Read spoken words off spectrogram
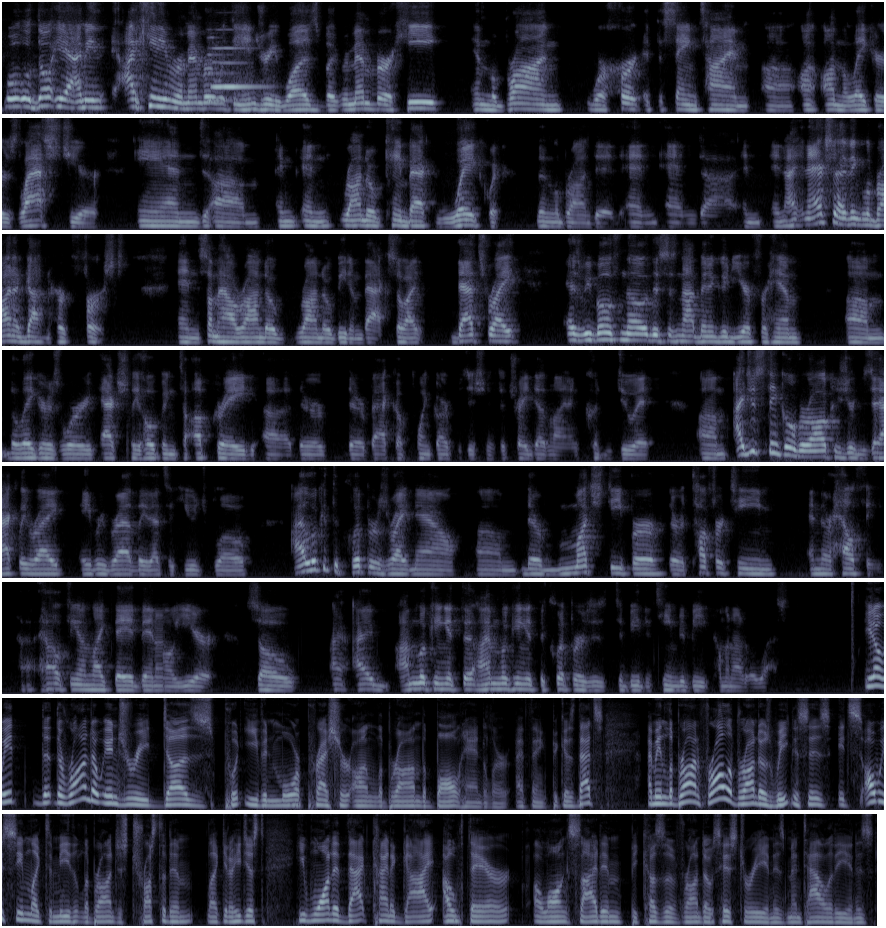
Well, well, don't. Yeah, I mean, I can't even remember what the injury was, but remember he and LeBron were hurt at the same time uh, on, on, the Lakers last year, and um, and and Rondo came back way quicker than LeBron did, and and uh, and and I, and actually I think LeBron had gotten hurt first, and somehow Rondo Rondo beat him back. So I that's right. As we both know, this has not been a good year for him. Um, the Lakers were actually hoping to upgrade uh, their their backup point guard position at the trade deadline and couldn't do it. Um, I just think overall, because you're exactly right, Avery Bradley, that's a huge blow. I look at the Clippers right now. Um, they're much deeper. They're a tougher team, and they're healthy, healthy unlike they had been all year. So I, I, I'm looking at the I'm looking at the Clippers as to be the team to beat coming out of the West. You know, it the, the Rondo injury does put even more pressure on LeBron, the ball handler, I think, because that's I mean, LeBron, for all of Rondo's weaknesses, it's always seemed like to me that LeBron just trusted him. Like, you know, he just he wanted that kind of guy out there alongside him because of Rondo's history and his mentality and his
